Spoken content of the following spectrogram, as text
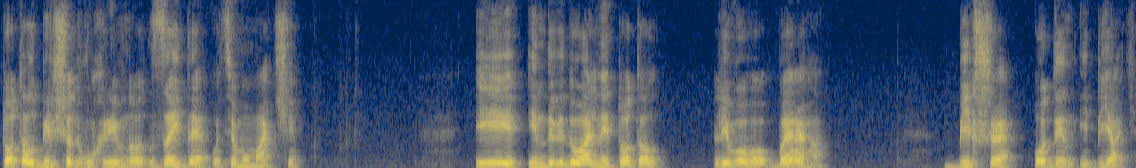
тотал більше двох рівно зайде у цьому матчі. І індивідуальний тотал лівого берега більше 1,5.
